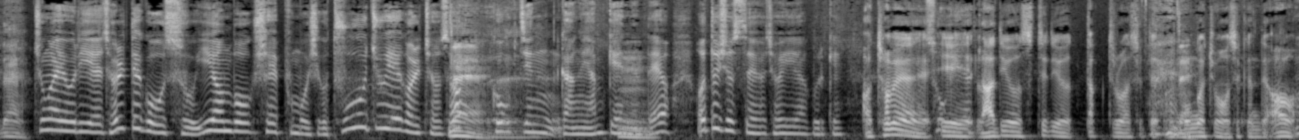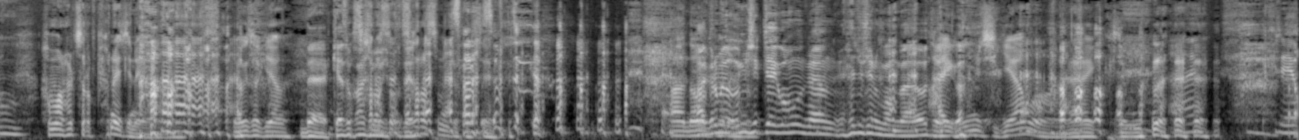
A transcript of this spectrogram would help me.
네. 중화요리의 절대 고수 이연복 셰프 모시고 두 주에 걸쳐서 네. 고급진 강의 함께 했는데요. 어떠셨어요? 저희하고 이렇게 아, 처음에 이. 라디오 스튜디오 딱 들어왔을 때 네. 뭔가 좀 어색한데, 어, 한번 할수록 편해지네요. 여기서 그냥 네, 계속 하시고 살았, 싶으세요? 살았으면 좋겠어요. 아, 너무 아, 그러면. 음식 제공은 그냥 해주시는 건가요? 아이, 저희가? 음식이야, 뭐. 아이, 그 정도는. 아유, 그래요.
